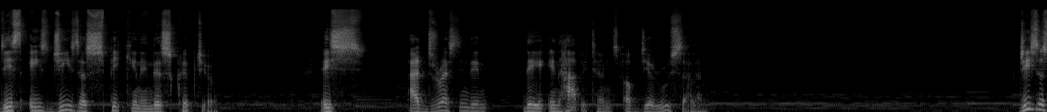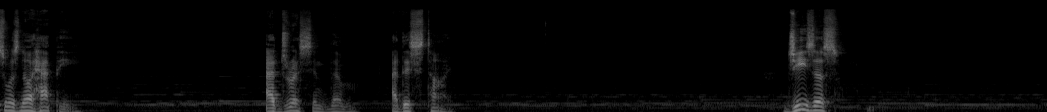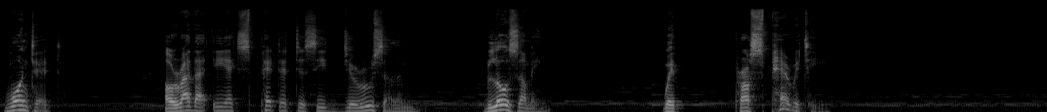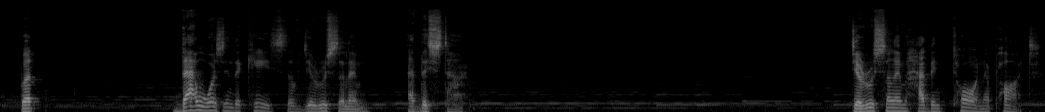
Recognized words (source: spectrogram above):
This is Jesus speaking in this scripture. He's addressing the, the inhabitants of Jerusalem. Jesus was not happy addressing them at this time. Jesus wanted, or rather, he expected to see Jerusalem blossoming with prosperity. But that wasn't the case of Jerusalem at this time. Jerusalem had been torn apart.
